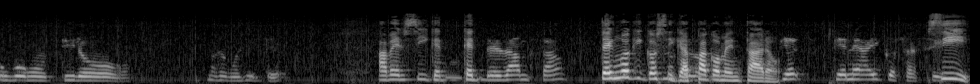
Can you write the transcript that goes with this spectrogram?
hubo un tiro, no sé cómo decirte, A ver, sí, que, que de danza. Tengo aquí cositas No para comentaros. Tie- Tiene ahí cosas así. Sí,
